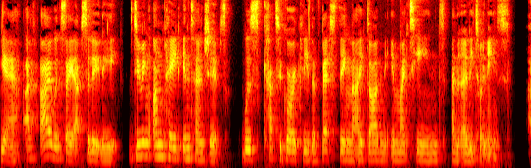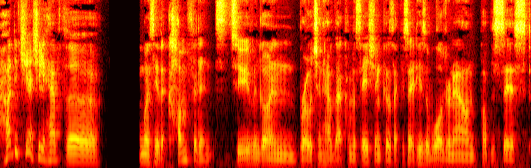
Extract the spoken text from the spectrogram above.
yeah, I, I, would say absolutely. Doing unpaid internships was categorically the best thing that I'd done in my teens and early 20s. How did you actually have the, I'm going to say, the confidence to even go and broach and have that conversation? Because, like I said, he's a world renowned publicist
